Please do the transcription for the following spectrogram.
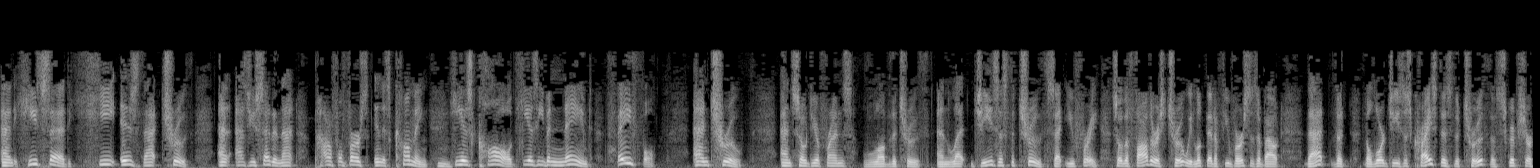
And he said he is that truth. And as you said in that powerful verse, in his coming, mm. he is called, he is even named faithful and true. And so, dear friends, love the truth and let Jesus, the truth, set you free. So the Father is true. We looked at a few verses about that. The, the Lord Jesus Christ is the truth. The Scripture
